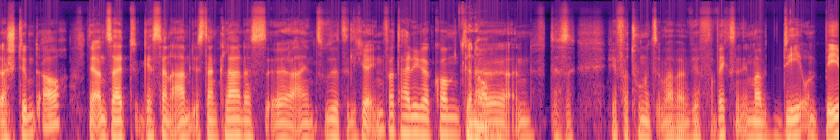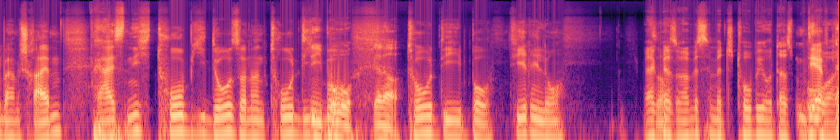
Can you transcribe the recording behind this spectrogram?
Das stimmt auch. Ja, und seit gestern Abend ist dann klar, dass äh, ein zusätzlicher Innenverteidiger kommt. Genau. Äh, das, wir vertun uns immer, beim, wir verwechseln immer D und B beim Schreiben. Er heißt nicht Tobido, sondern Todibo. Dibo, genau. Todibo. Tirilo. Merkt So. mir so ein bisschen mit Tobi und das Bo. Der- also,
